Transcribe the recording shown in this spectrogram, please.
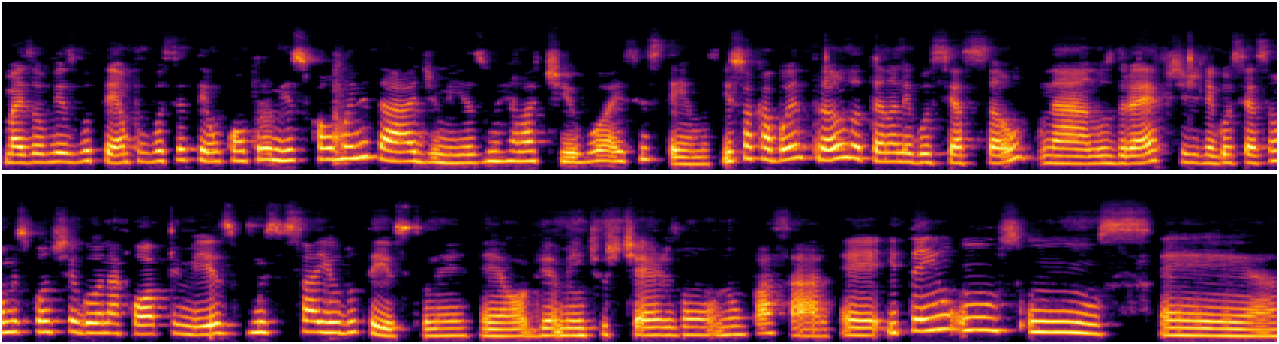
mas ao mesmo tempo você tem um compromisso com a humanidade mesmo relativo a esses temas. Isso acabou entrando até na negociação, na, nos drafts de negociação, mas quando chegou na COP mesmo, isso saiu do texto, né? É, obviamente os chairs não, passaram. É, e tem uns. uns é,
